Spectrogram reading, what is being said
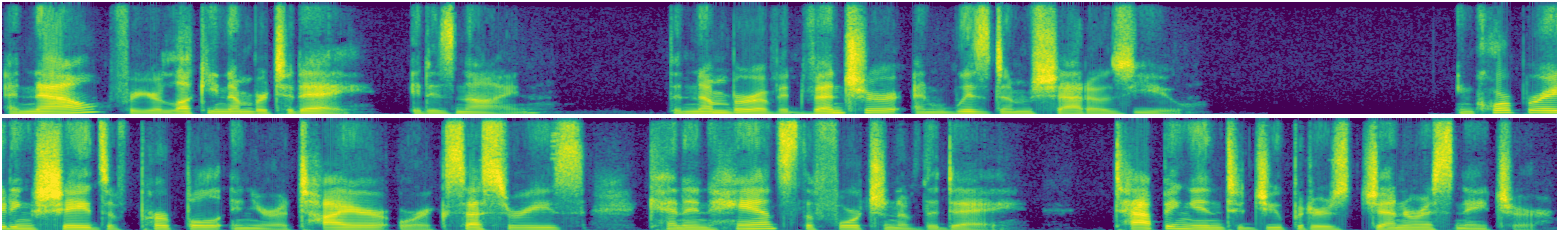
And now for your lucky number today. It is nine. The number of adventure and wisdom shadows you. Incorporating shades of purple in your attire or accessories can enhance the fortune of the day, tapping into Jupiter's generous nature.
